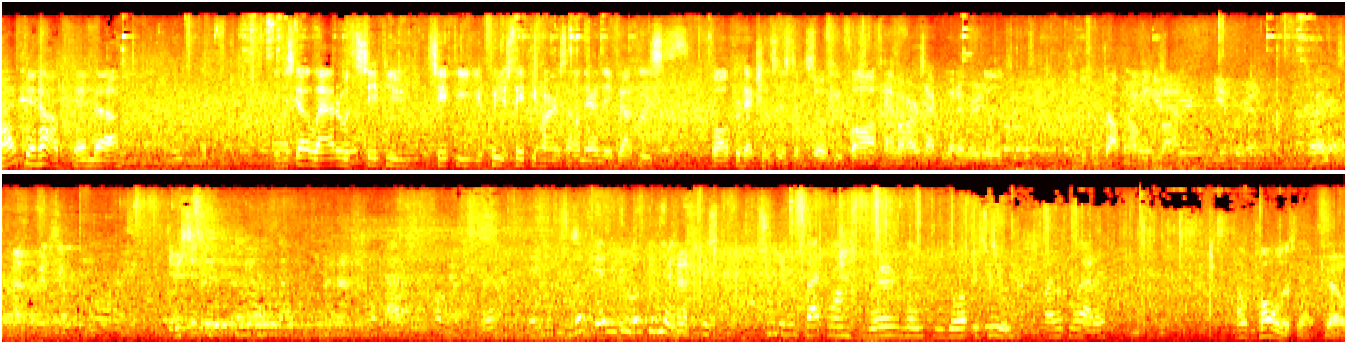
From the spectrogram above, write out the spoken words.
I've been up and uh, you just got a ladder with safety, safety, you put your safety harness on there and they've got these fall protection systems so if you fall off, have a heart attack or whatever, it'll keep you from dropping all the way bottom. There's just look in, you can look in there. There's just two different platforms where they, you go up the tube, climb up the ladder. How tall is that, Joe?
